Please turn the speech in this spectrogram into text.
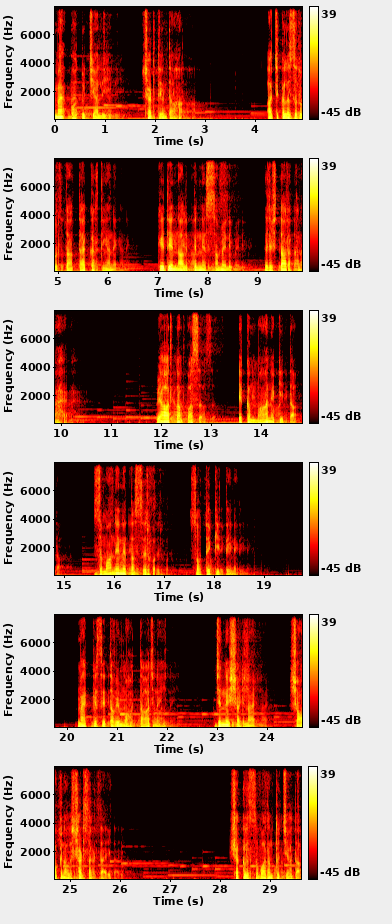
ਮੈਂ ਉਹ ਦੂਜਿਆਂ ਲਈ ਛੱਡ ਦਿੰਦਾ ਹਾਂ। ਅੱਜ ਕੱਲ ਜ਼ਰੂਰਤਾਂ ਤੈਅ ਕਰਦੀਆਂ ਨੇ, ਕਿਹਦੇ ਨਾਲ ਕਿੰਨੇ ਸਮੇਂ ਲਈ ਰਿਸ਼ਤਾ ਰੱਖਣਾ ਹੈ। ਪਿਆਰ ਤਾਂ ਬਸ ਇੱਕ ਮਾਂ ਨੇ ਕੀਤਾ, ਜ਼ਮਾਨੇ ਨੇ ਤਾਂ ਸਿਰਫ ਸੌਦੇ ਕੀਤੇ ਨੇ। ਮੈਂ ਕਿਸੇ ਦਾ ਵੀ ਮੁਹਤਾਜ ਨਹੀਂ, ਜਿੰਨੇ ਛੱਡਣਾ ਹੈ, ਸ਼ੌਕ ਨਾਲ ਛੱਡ ਸਕਦਾ ਹੈ ਸ਼ਕਲ ਸਵਾਰਨ ਤੋਂ ਜ਼ਿਆਦਾ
